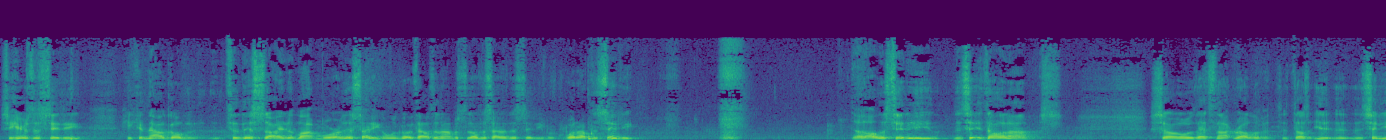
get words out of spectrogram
see here's the city. He can now go to this side a lot more. This side he can only go a thousand amas to the other side of the city. But what about the city? The other city, the city is Dalaramas. So that's not relevant. It doesn't. The city,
